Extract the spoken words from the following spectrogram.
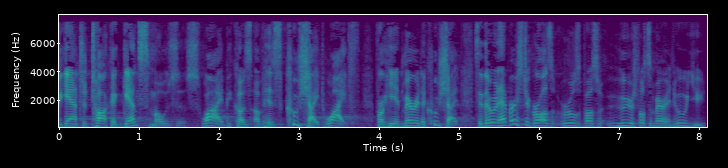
began to talk against Moses. Why? Because of his Cushite wife, for he had married a Cushite. See, they had very strict rules, about who you're supposed to marry and who you, you're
